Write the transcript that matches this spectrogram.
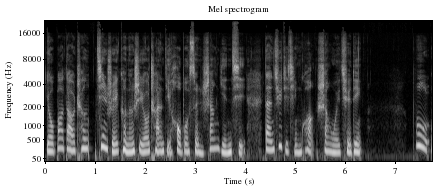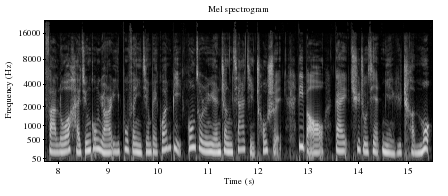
有报道称，进水可能是由船体后部损伤引起，但具体情况尚未确定。布法罗海军公园一部分已经被关闭，工作人员正加紧抽水，力保该驱逐舰免于沉没。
